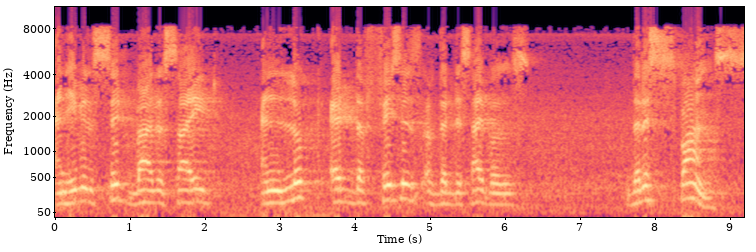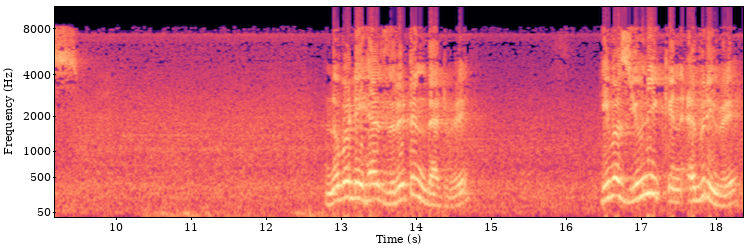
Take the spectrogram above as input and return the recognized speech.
and he will sit by the side and look at the faces of the disciples, the response. Nobody has written that way. He was unique in every way.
